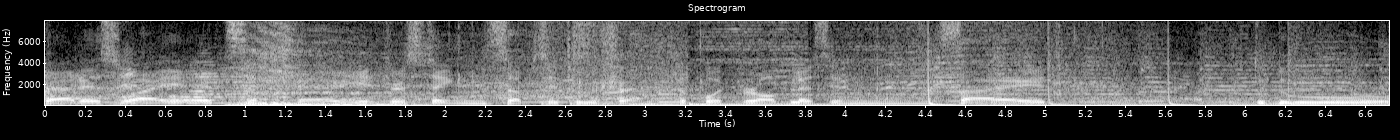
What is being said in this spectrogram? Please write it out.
That is why it's a very interesting substitution to put Robles inside to do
